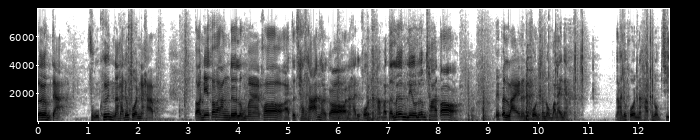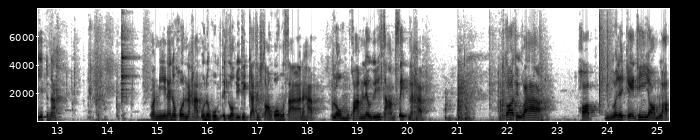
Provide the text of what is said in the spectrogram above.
เริ่มจะสูงขึ้นนะคะ ทุกคนนะครับ ตอนนี้ก็กำลังเดินลงมาก็อาจจะช้าๆหน่อยก็นะคะ ทุกคนนะครับอาจจะเริ่มเร็วเริ่มช้าก็ ไม่เป็นไรนะทุกคนขนมอะไรเนี่ย นะทุกคนนะครับขนมชีสด้วยนะ วันนี้นะทุกคนนะครับ อุณหภูมิติดลบอยู่ที่ 92 องศานะครับ ลมความเร็วอยู่ที่ 30 นะครับ ก็ถือว่าพออยู่ในเกณฑ์ที่ยอมรับ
